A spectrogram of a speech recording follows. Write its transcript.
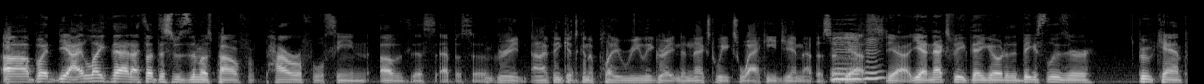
Uh, but yeah, I like that. I thought this was the most powerful, powerful scene of this episode. Agreed. And I think it's going to play really great into next week's Wacky Gym episode. Yes, yeah, yeah. Next week they go to the Biggest Loser boot camp,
